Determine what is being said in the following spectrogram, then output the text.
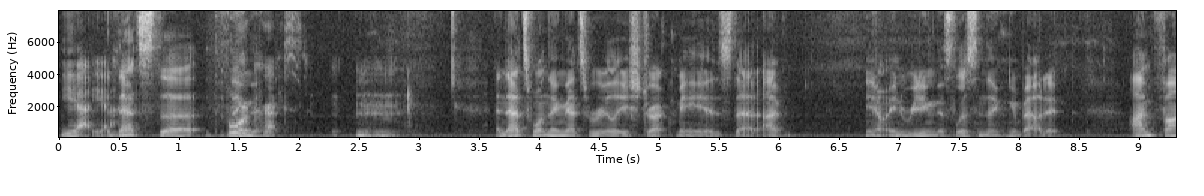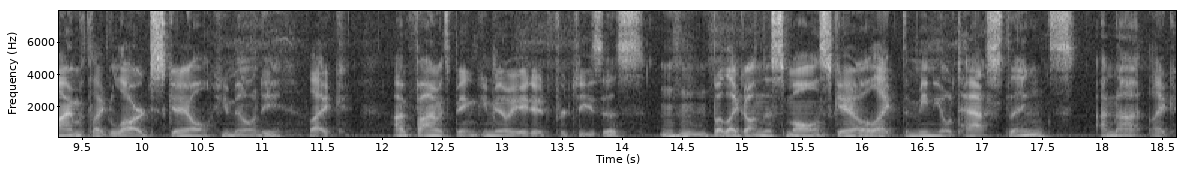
Yeah, yeah. And that's the, the For that- Christ. and that's one thing that's really struck me is that I've, you know, in reading this list and thinking about it, I'm fine with like large scale humility. Like, I'm fine with being humiliated for Jesus. Mm-hmm. But like on the small scale, like the menial task things, I'm not like,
